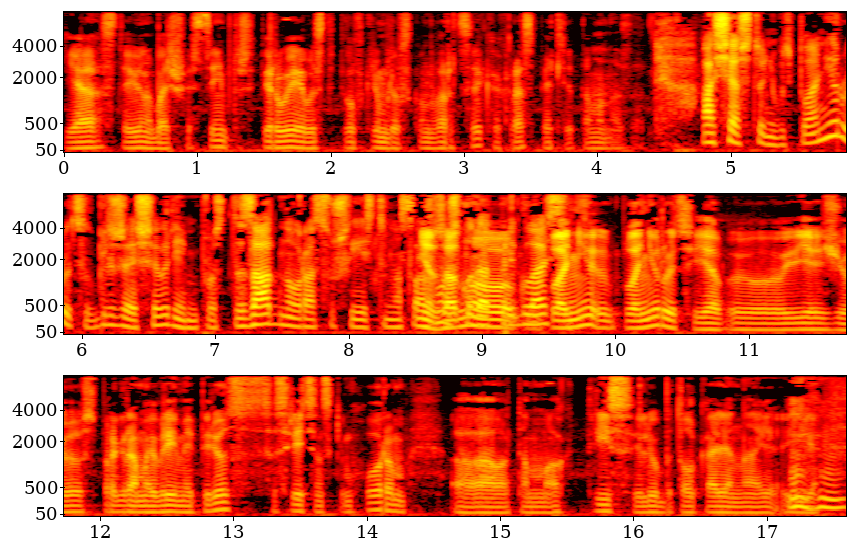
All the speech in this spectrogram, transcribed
я стою на большой сцене, потому что впервые я выступил в Кремлевском дворце как раз пять лет тому назад. А сейчас что-нибудь планируется в ближайшее время? Просто заодно, раз уж есть у нас Нет, возможность куда-то заодно пригласить. плани- планируется, я э, езжу с программой «Время вперед» со Сретенским хором, а, там актрисы Люба Толкалина и Мгм.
